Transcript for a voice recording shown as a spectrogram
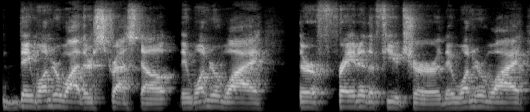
they wonder why they're stressed out. They wonder why they're afraid of the future. They wonder why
